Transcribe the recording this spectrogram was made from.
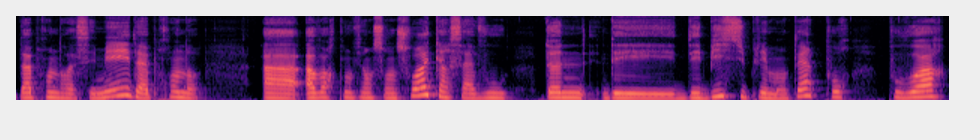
d'apprendre à s'aimer, d'apprendre à avoir confiance en soi car ça vous donne des, des billes supplémentaires pour pouvoir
